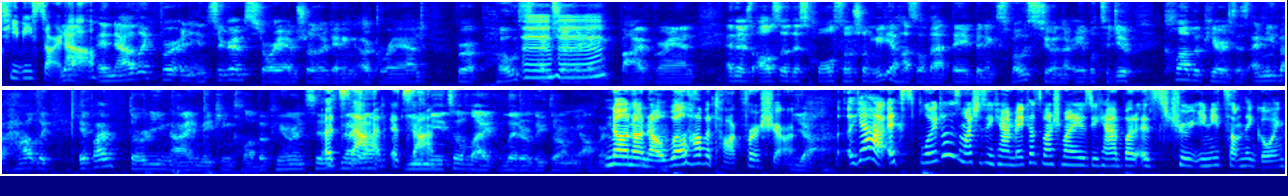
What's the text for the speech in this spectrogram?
TV star Yeah, now. and now like for an Instagram story, I'm sure they're getting a grand. For a post, I'm sure they're Mhm. getting five grand. And there's also this whole social media hustle that they've been exposed to, and they're able to do club appearances. I mean, but how like if I'm 39 making club appearances, It's Netta, sad, it's you sad. need to like literally throw me off my. No, no, no. We'll have a talk for sure. Yeah. yeah, exploit it as much as you can, make as much money as you can, but it's true you need something going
